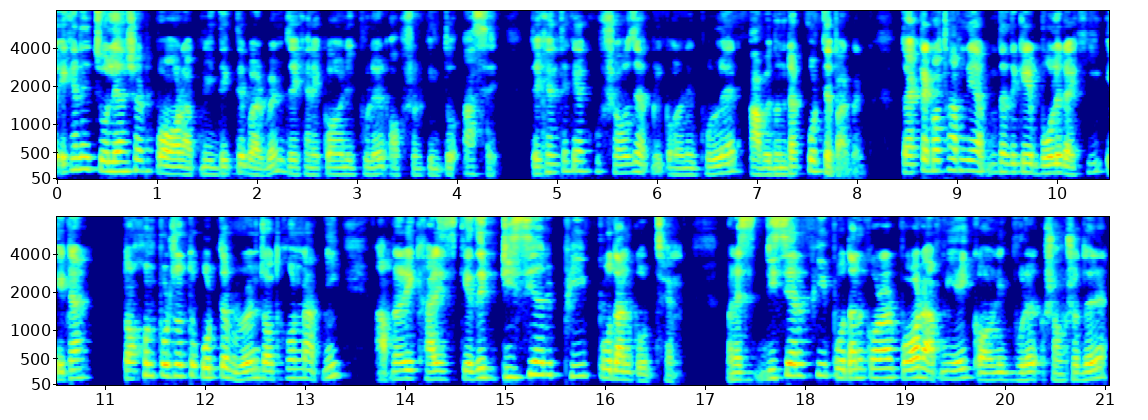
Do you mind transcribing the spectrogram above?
তো এখানে চলে আসার পর আপনি দেখতে পারবেন যে এখানে করণিক ভুলের অপশন কিন্তু আছে। তো এখান থেকে খুব সহজে আপনি করণিক ভুলের আবেদনটা করতে পারবেন। তো একটা কথা আপনি আপনাদেরকে বলে রাখি, এটা তখন পর্যন্ত করতে পারবেন যতক্ষণ না আপনি আপনার এই খারিজ কেজে ডিসিআর ফি প্রদান করছেন। মানে ডিসিআর ফি প্রদান করার পর আপনি এই করণিক ভুলের সংশোধনের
